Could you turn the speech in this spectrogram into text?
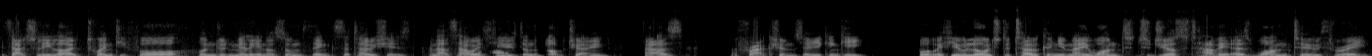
it's actually like 2400 million or something Satoshis, and that's how it's used on the blockchain as a fraction. So you can keep. But if you launched a token, you may want to just have it as one, two, three.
